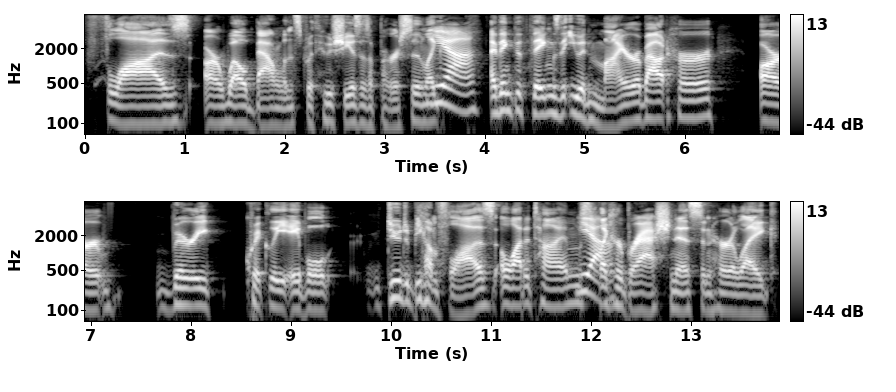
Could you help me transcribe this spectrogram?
flaws are well balanced with who she is as a person. Like, Yeah. I think the things that you admire about her are very quickly able due to become flaws a lot of times. Yeah. Like her brashness and her like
